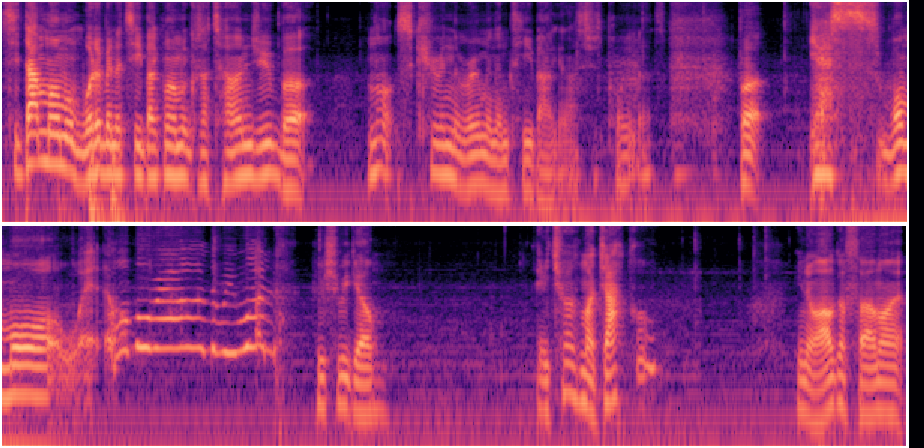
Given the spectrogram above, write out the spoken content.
See, that moment would have been a teabag moment because I turned you, but... I'm not securing the room and then teabagging. That's just pointless. But, yes! One more... One more round and we won! Who should we go? He chose my Jackal? You know, I'll go Thermite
